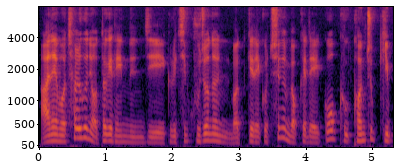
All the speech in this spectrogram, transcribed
안에 뭐 철근이 어떻게 돼 있는지 그리고 집 구조는 몇 개 돼 있고 층은 몇 개 돼 있고 그 건축 기,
